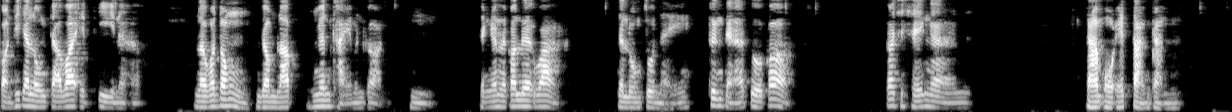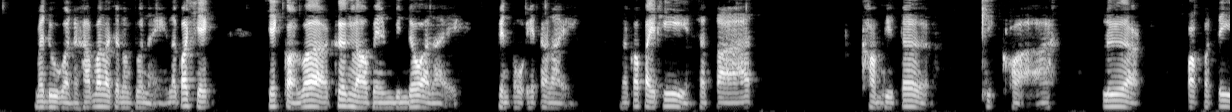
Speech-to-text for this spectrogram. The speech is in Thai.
ก่อนที่จะลง Java SE นะครับ เราก็ต้องยอมรับเงื่อนไขมันก่อน อืมจากนั้นเราก็เลือกว่าจะลงตัวไหน ซึ่งแต่ละตัวก็ ก็จะใช้งานตาม OS ต่างกัน มาดูก่อนนะครับว่าเราจะลงตัวไหน แล้วก็เช็ค เช็คก่อนว่าเครื่องเราเป็น Windows อะไร เป็น OS อะไร แล้วก็ไปที่ Start Computer คลิกขวา เลือก Property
